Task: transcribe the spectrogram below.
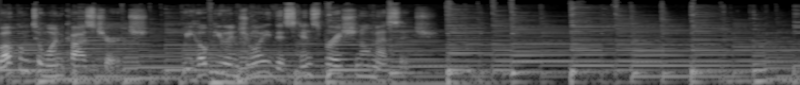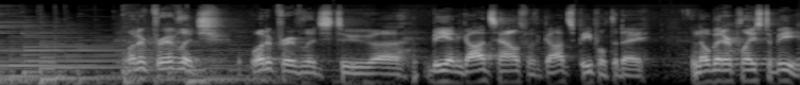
Welcome to One Cause Church. We hope you enjoy this inspirational message. What a privilege. What a privilege to uh, be in God's house with God's people today. No better place to be.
